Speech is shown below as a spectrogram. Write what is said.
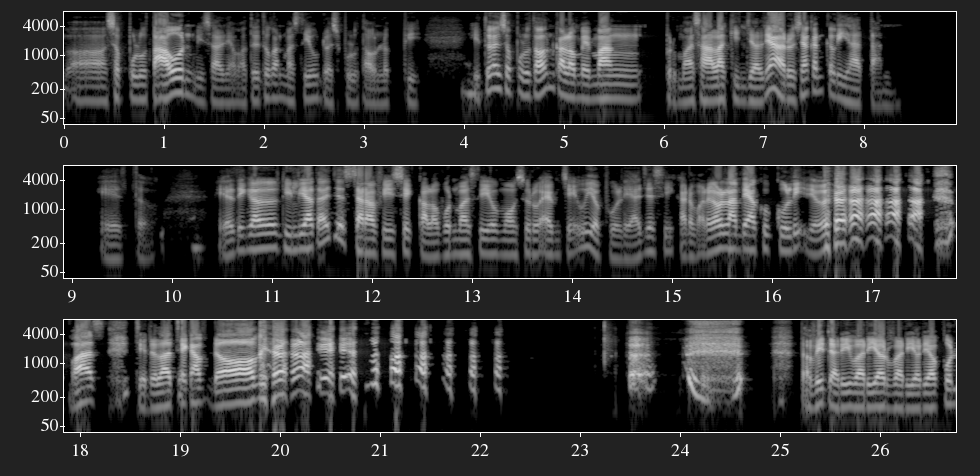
eh, uh, 10 tahun misalnya waktu itu kan pasti udah 10 tahun lebih. Itu yang 10 tahun kalau memang bermasalah ginjalnya harusnya kan kelihatan. Itu Ya tinggal dilihat aja secara fisik. Kalaupun Mas Tio mau suruh MCU ya boleh aja sih. Karena kalau nanti aku kulik ya. Mas, jadilah check up dong. Tapi dari warrior-warriornya pun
